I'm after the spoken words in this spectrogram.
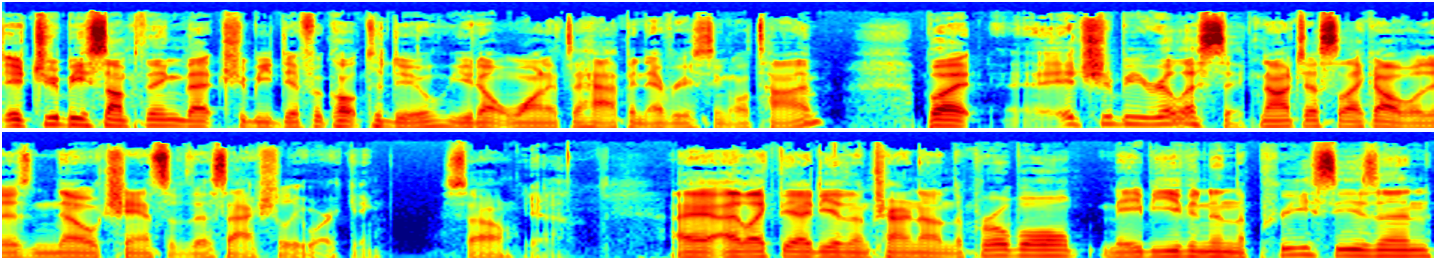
it should be something that should be difficult to do. You don't want it to happen every single time, but it should be realistic, not just like oh well, there's no chance of this actually working. So Yeah. I, I like the idea of them trying out in the Pro Bowl, maybe even in the preseason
